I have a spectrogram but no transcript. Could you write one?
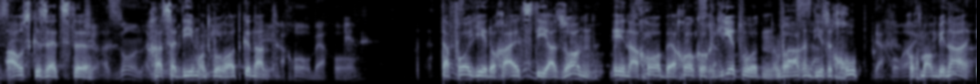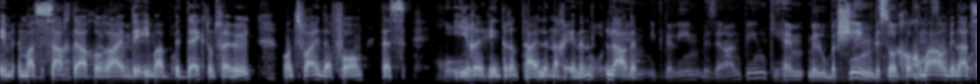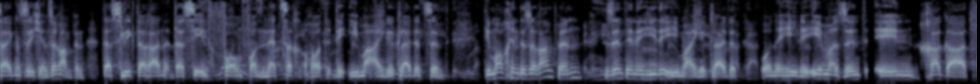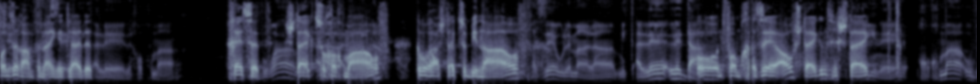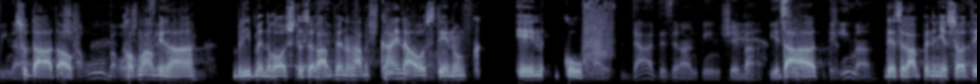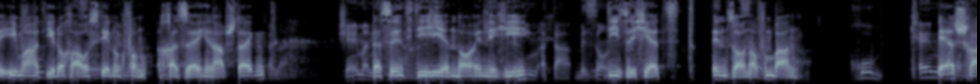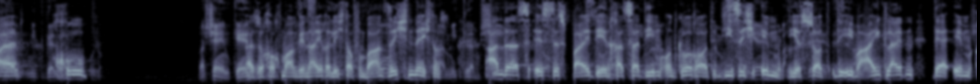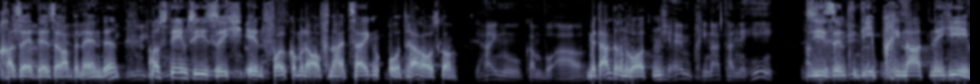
ausgesetzte Chassadim und Gurot genannt. Davor jedoch, als die Azon in Achor Beachor korrigiert wurden, waren diese Chub, Chochma und Binah, im Massach der Achoraim, der immer bedeckt und verhüllt, und zwar in der Form, dass ihre hinteren Teile nach innen lagen. Chochma und Binah zeigen sich in Serampin. Das liegt daran, dass sie in Form von Netzach Hot Ima eingekleidet sind. Die Mochen des Rampen sind in Nehide Ima eingekleidet und Nehide Ima sind in Chagat von Serampen eingekleidet. Chesed steigt zu Chochma auf, Gvura steigt zu Binah auf. Und vom Chase aufsteigend steigt zu Dad auf. Chochma und Binah blieben in Rosh des Rampen und haben keine Ausdehnung in Guf. Da'at des Rampen in Yesod der Ima hat jedoch Ausdehnung vom Chazé hinabsteigend. Das sind die neuen Nehi, die sich jetzt in Son offenbaren. Er schreibt, Chub also Chochma und Binah, ihre Lichter offenbaren sich nicht. Und anders ist es bei den Chassadim und Gvorot, die sich im Yesod, die immer einkleiden, der im Chazé des Rampenende, aus dem sie sich in vollkommener Offenheit zeigen und herauskommen. Mit anderen Worten, Sie sind die Prinat Nehi,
